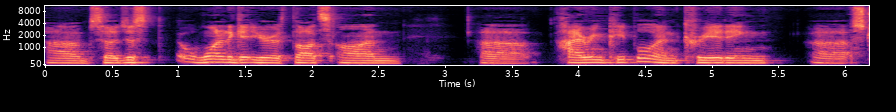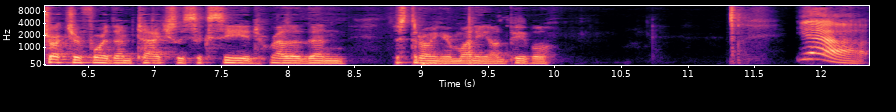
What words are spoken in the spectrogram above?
Um, so just wanted to get your thoughts on uh, hiring people and creating uh, structure for them to actually succeed rather than just throwing your money on people. Yeah.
